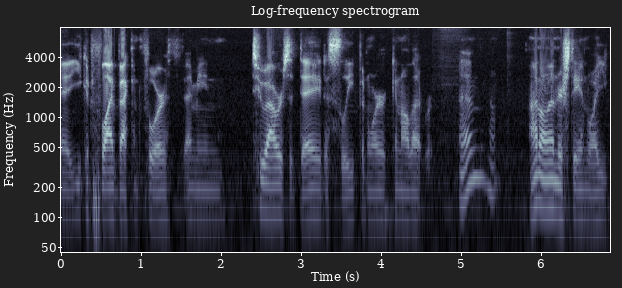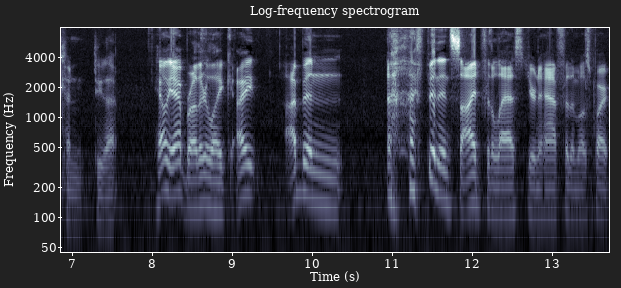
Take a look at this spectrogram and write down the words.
uh, you could fly back and forth. I mean, two hours a day to sleep and work and all that. Um, I don't understand why you couldn't do that. Hell yeah, brother! Like I, I've been, I've been inside for the last year and a half for the most part.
